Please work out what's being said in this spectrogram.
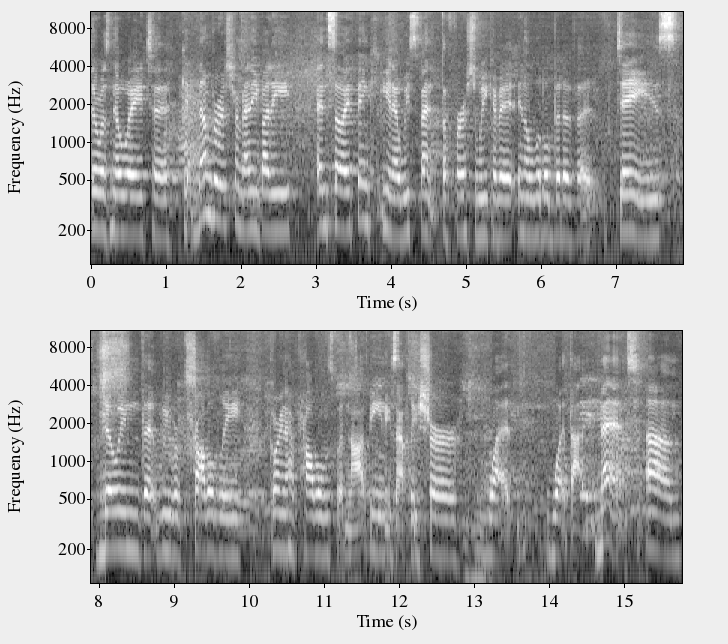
there was no way to get numbers from anybody. And so I think you know we spent the first week of it in a little bit of a daze, knowing that we were probably going to have problems, but not being exactly sure mm-hmm. what what that meant. Um,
